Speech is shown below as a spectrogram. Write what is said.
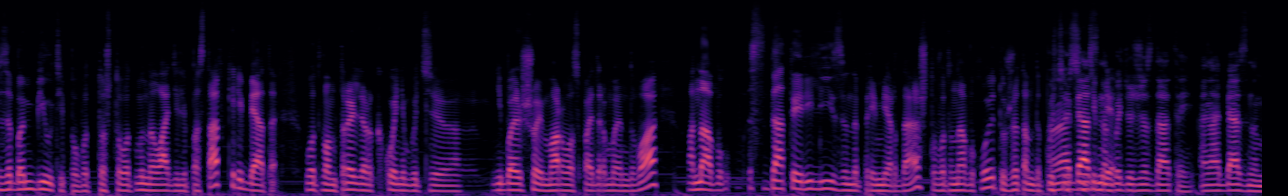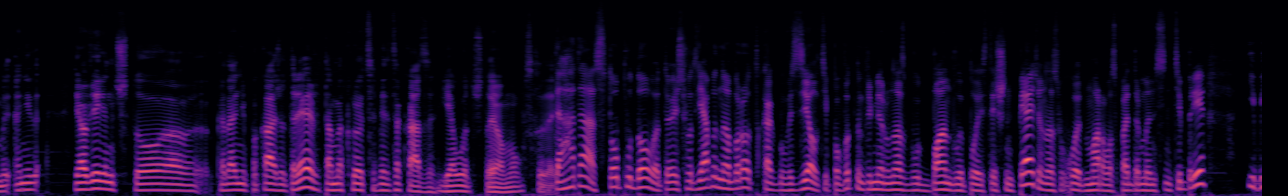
забомбил, типа, вот то, что вот мы наладили поставки, ребята, вот вам трейлер какой-нибудь э, небольшой Marvel Spider-Man 2, она с датой релиза, например, да, что вот она выходит уже там, допустим, Она в обязана сентябре. быть уже с датой. Она обязана быть. Они... Я уверен, что когда они покажут трейлер, там откроются предзаказы. Я вот что я могу сказать. Да-да, стопудово. То есть вот я бы наоборот как бы сделал, типа, вот, например, у нас будут бандлы PlayStation 5, у нас выходит Marvel Spider-Man в сентябре, и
